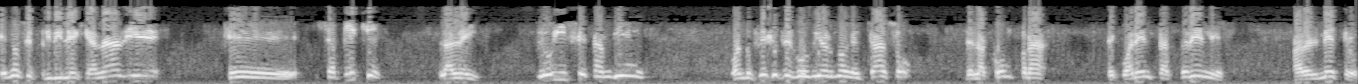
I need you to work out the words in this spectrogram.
que no se privilegie a nadie, que se aplique la ley. Lo hice también cuando fui jefe de gobierno en el caso de la compra de 40 trenes para el metro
